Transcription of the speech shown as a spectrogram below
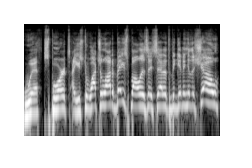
with sports. I used to watch a lot of baseball, as I said at the beginning of the show.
